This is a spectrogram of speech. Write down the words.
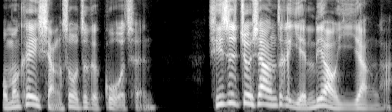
我们可以享受这个过程。其实就像这个颜料一样啦，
